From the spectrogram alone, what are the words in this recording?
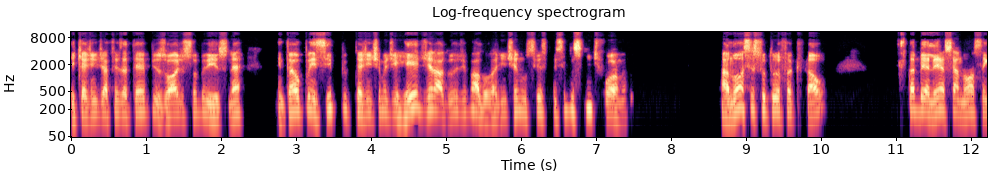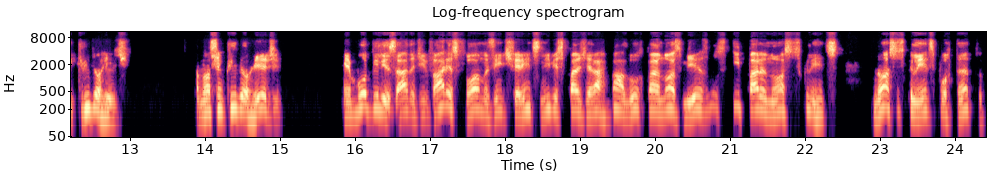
e que a gente já fez até episódios sobre isso, né? Então, é o princípio que a gente chama de rede geradora de valor. A gente enuncia esse princípio da seguinte forma: a nossa estrutura fractal estabelece a nossa incrível rede. A nossa incrível rede é mobilizada de várias formas em diferentes níveis para gerar valor para nós mesmos e para nossos clientes. Nossos clientes, portanto,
